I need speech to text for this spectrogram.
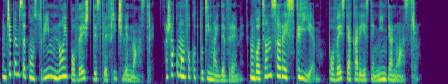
Începem să construim noi povești despre fricile noastre. Așa cum am făcut puțin mai devreme. Învățăm să rescriem povestea care este în mintea noastră.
